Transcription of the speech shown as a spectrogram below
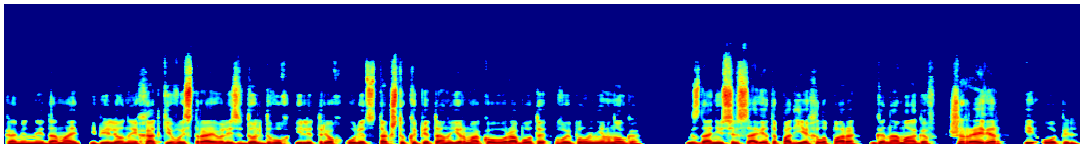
Каменные дома и беленые хатки выстраивались вдоль двух или трех улиц, так что капитану Ермакову работы выпало немного. К зданию сельсовета подъехала пара ганамагов, Шревер и Опель,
